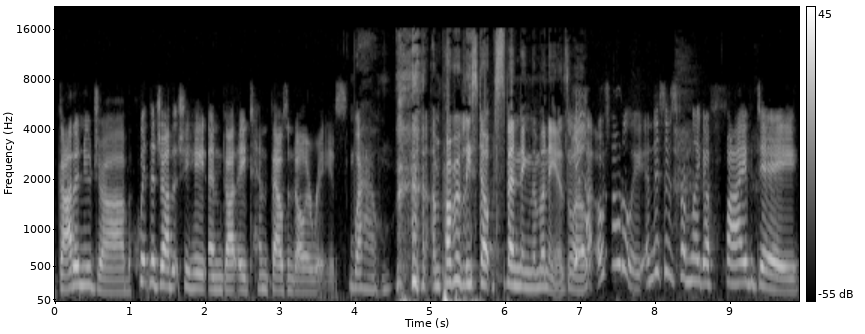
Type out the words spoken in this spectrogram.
got a new job, quit the job that she hated, and got a $10,000 raise. Wow. and probably stopped spending the money as well. Yeah, oh, totally. And this is from like a five day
